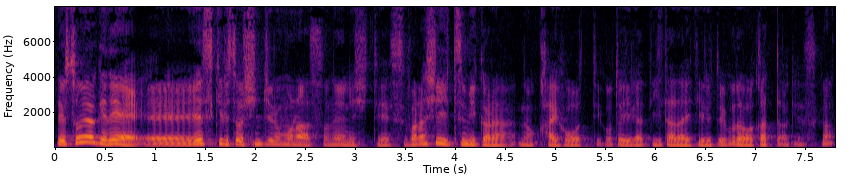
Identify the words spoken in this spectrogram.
でそういうわけで、えー、イエス・キリストを信じる者はそのようにして素晴らしい罪からの解放ということをいただいているということが分かったわけですが、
